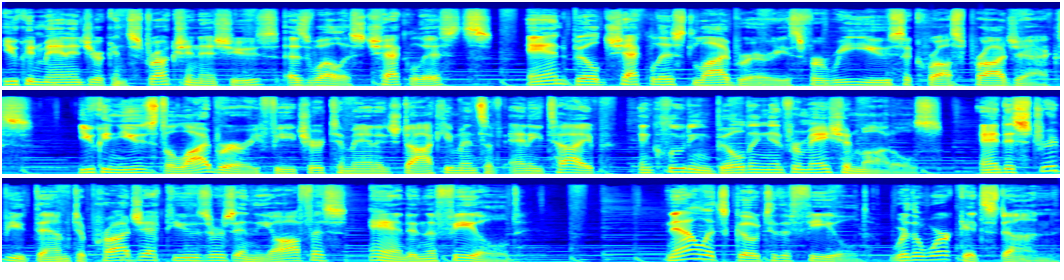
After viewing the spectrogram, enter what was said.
You can manage your construction issues as well as checklists and build checklist libraries for reuse across projects. You can use the library feature to manage documents of any type, including building information models, and distribute them to project users in the office and in the field. Now let's go to the field, where the work gets done.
